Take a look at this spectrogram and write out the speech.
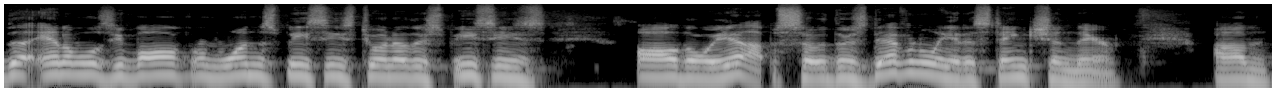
the animals evolved from one species to another species all the way up. So there's definitely a distinction there. Um,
